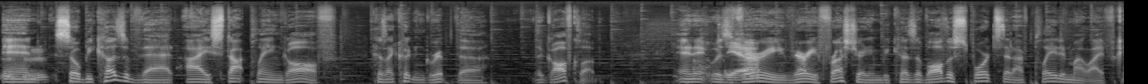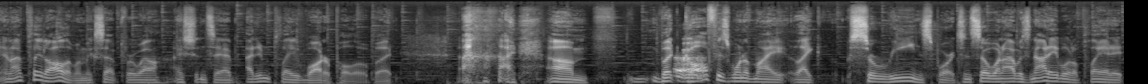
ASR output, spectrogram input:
Mm-hmm. And so because of that, I stopped playing golf because I couldn't grip the the golf club. And it was yeah. very, very frustrating because of all the sports that I've played in my life. And I've played all of them except for, well, I shouldn't say I, I didn't play water polo, but I, um, but uh-huh. golf is one of my like serene sports. And so when I was not able to play it, it,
